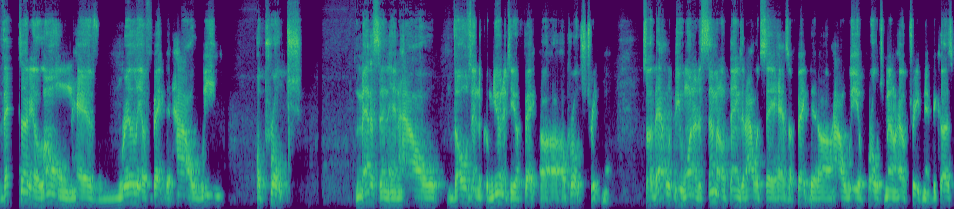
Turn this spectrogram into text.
That study alone has really affected how we approach medicine and how those in the community affect uh, uh approach treatment. So that would be one of the seminal things that I would say has affected uh, how we approach mental health treatment because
